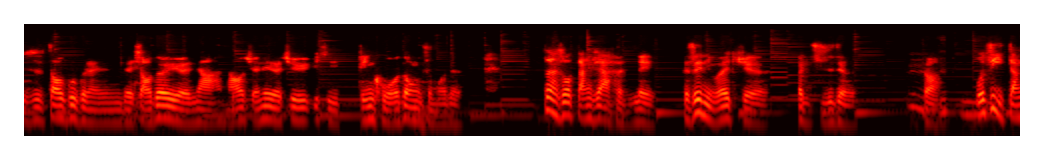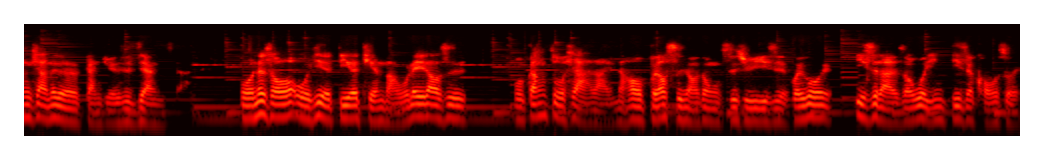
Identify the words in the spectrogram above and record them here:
就是照顾可能你的小队员啊，然后全力的去一起拼活动什么的。虽然说当下很累，可是你会觉得很值得，嗯对吧？嗯我自己当下那个感觉是这样子啊。我那时候我记得第二天吧，我累到是，我刚坐下来，然后不到十秒钟我失去意识，回过意识来的时候，我已经滴着口水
